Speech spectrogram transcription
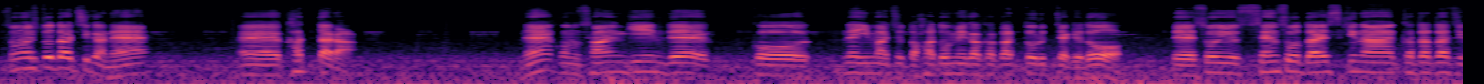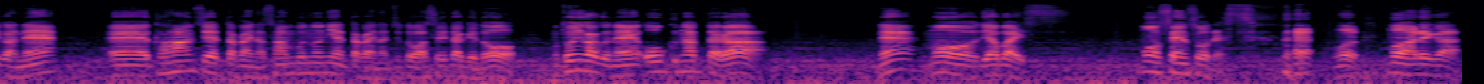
その人たちがね、えー、勝ったら、ね、この参議院で、こう、ね、今ちょっと歯止めがかかっとるっちゃけど、で、そういう戦争大好きな方たちがね、えー、過半数やったかいな、3分の2やったかいな、ちょっと忘れたけど、もうとにかくね、多くなったら、ね、もうやばいっす。もう戦争です。ね、もう、もうあれが、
